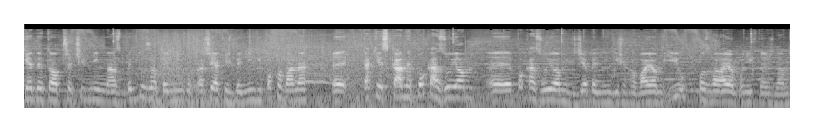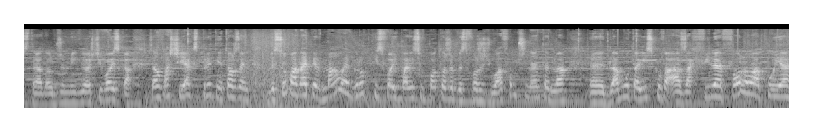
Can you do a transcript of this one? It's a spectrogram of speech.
kiedy to przeciwnik ma zbyt dużo bailingów, znaczy jakieś bailingi pochowane. E, takie skany pokazują, e, pokazują, gdzie bailingi się chowają i pozwalają uniknąć nam strat olbrzymiej ilości wojska. Zauważcie, jak sprytnie Torzen wysuwa najpierw małe grupki swoich malisów po to, żeby stworzyć łatwą przynętę dla, dla mutalisków, a za chwilę follow-upuje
